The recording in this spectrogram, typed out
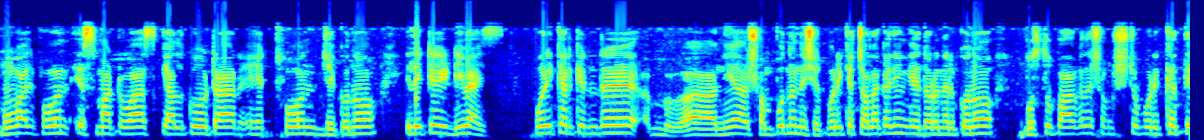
Mobile phone smart watch calculator, headphone যে কোনো ইলেকট্রনিক ডিভাইস। পরীক্ষার কেন্দ্রে নিয়ে সম্পূর্ণ নিষেধ। পরীক্ষা চলাকালীন এই ধরনের কোনো বস্তু পাওয়া গেলে সংশ্লিষ্ট পরীক্ষার্থী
